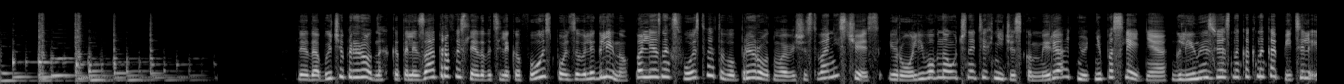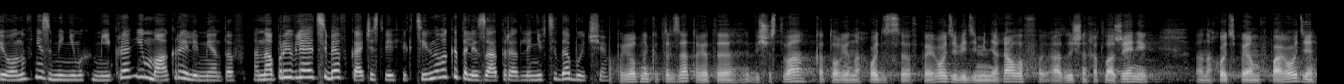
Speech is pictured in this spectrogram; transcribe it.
you Для добычи природных катализаторов исследователи КФУ использовали глину. Полезных свойств этого природного вещества не счесть, и роль его в научно-техническом мире отнюдь не последняя. Глина известна как накопитель ионов незаменимых микро- и макроэлементов. Она проявляет себя в качестве эффективного катализатора для нефтедобычи. Природный катализатор – это вещества, которые находятся в природе в виде минералов, различных отложений, находятся прямо в породе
